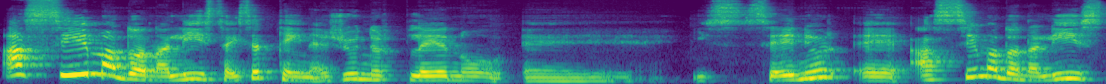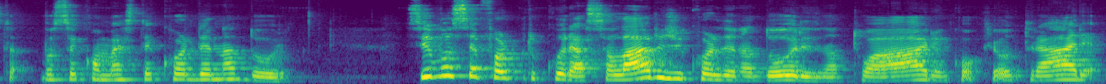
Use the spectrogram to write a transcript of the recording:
Acima do analista, aí você tem, né? Júnior, pleno é, e sênior. É, acima do analista, você começa a ter coordenador. Se você for procurar salários de coordenadores na tua área, em qualquer outra área,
